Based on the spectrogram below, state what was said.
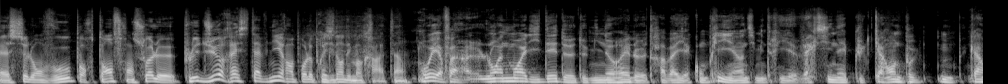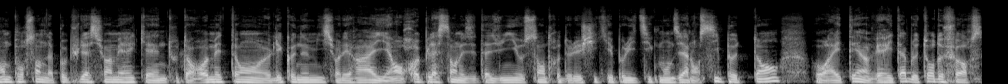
Euh, selon vous, pourtant, François, le plus dur reste à venir hein, pour le président démocrate. Hein. Oui, enfin, loin de moi l'idée de, minorer le travail accompli. Dimitri, vacciner plus de 40%, 40 de la population américaine tout en remettant euh, l'économie sur les rails et en replaçant les États-Unis au centre de l'échiquier politique mondial en si peu de temps aura été un véritable tour de force.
